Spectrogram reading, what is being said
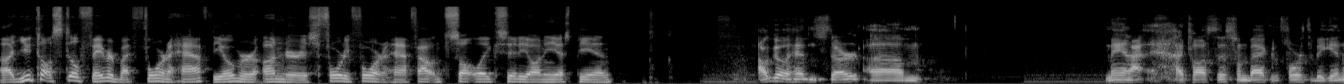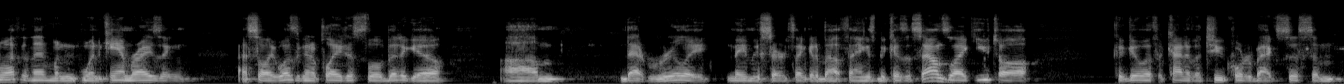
Uh, Utah's still favored by four and a half. The over under is 44 and a half out in Salt Lake City on ESPN. I'll go ahead and start. Um, man, I, I tossed this one back and forth to begin with, and then when when Cam Rising, I saw he wasn't going to play just a little bit ago. Um, that really made me start thinking about things because it sounds like Utah could go with a kind of a two quarterback system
